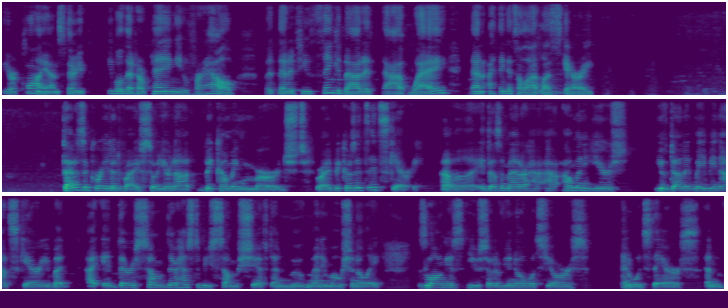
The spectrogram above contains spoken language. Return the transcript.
your clients. They're people that are paying you for help. But that if you think about it that way, then I think it's a lot less scary. That is a great advice. So you're not becoming merged, right? Because it's it's scary. Uh, it doesn't matter how, how many years you've done it. Maybe not scary, but I, it, there is some. There has to be some shift and movement emotionally, as long as you sort of you know what's yours and what's theirs, and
